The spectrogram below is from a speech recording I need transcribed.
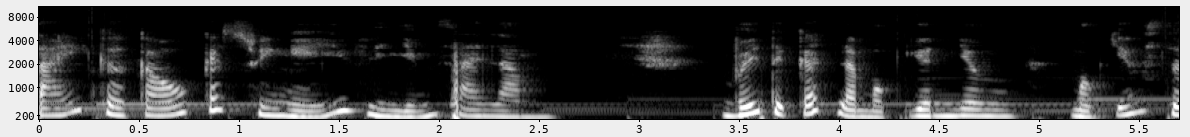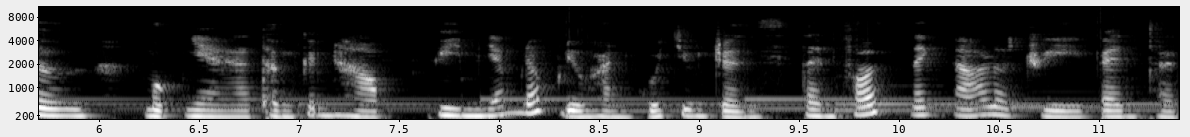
Tái cơ cấu cách suy nghĩ về những sai lầm với tư cách là một doanh nhân, một giáo sư, một nhà thần kinh học, kiêm giám đốc điều hành của chương trình Stanford Technology Benton,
